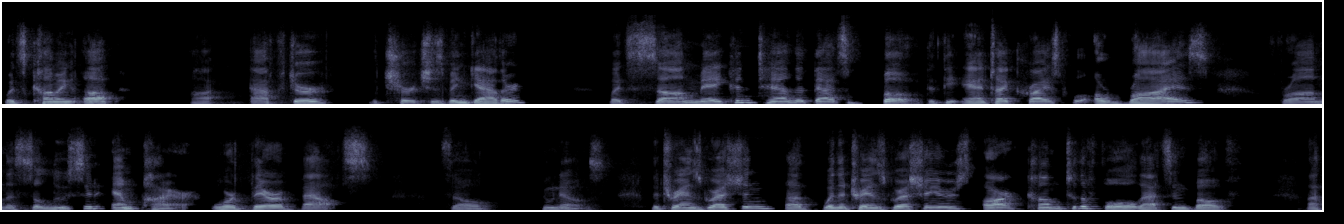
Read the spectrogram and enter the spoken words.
what's coming up uh, after the church has been gathered. But some may contend that that's both, that the Antichrist will arise from the Seleucid Empire or thereabouts. So who knows? The transgression, uh, when the transgressors are come to the full, that's in both a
